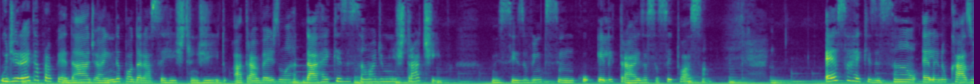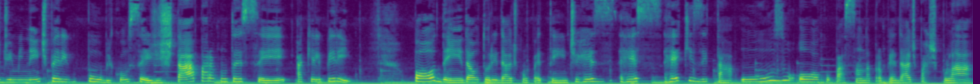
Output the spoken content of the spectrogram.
O direito à propriedade ainda poderá ser restringido através da requisição administrativa o inciso 25, ele traz essa situação. Essa requisição, ela é no caso de iminente perigo público, ou seja, está para acontecer aquele perigo. podendo a autoridade competente res, res, requisitar o uso ou ocupação da propriedade particular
